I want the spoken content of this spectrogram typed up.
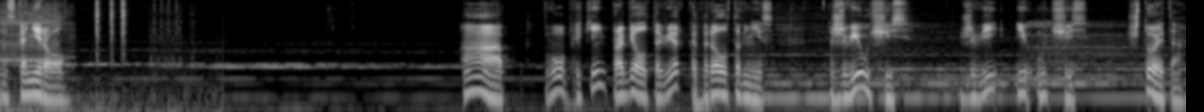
Насканировал. А, во, прикинь, пробел это вверх, кадрел это вниз. Живи, учись. Живи и учись. Что это?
